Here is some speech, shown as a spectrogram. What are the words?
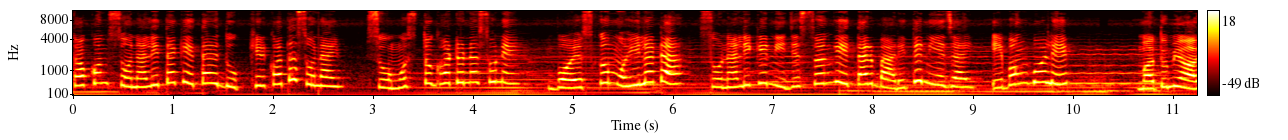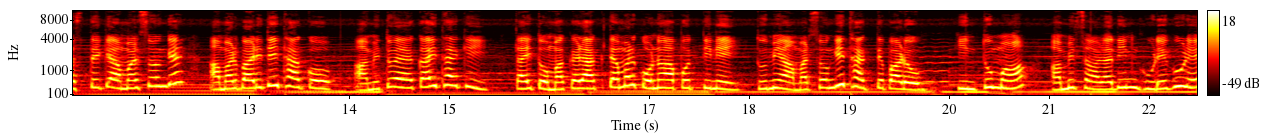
তখন সোনালি তাকে তার দুঃখের কথা শোনায়। সমস্ত ঘটনা শুনে বয়স্ক মহিলাটা সোনালিকে নিজের সঙ্গে তার বাড়িতে নিয়ে যায় এবং বলে মা তুমি আজ থেকে আমার সঙ্গে আমার বাড়িতেই থাকো। আমি তো একাই থাকি তাই তোমাকে রাখতে আমার কোনো আপত্তি নেই। তুমি আমার সঙ্গেই থাকতে পারো। কিন্তু মা আমি সারাদিন ঘুরে ঘুরে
